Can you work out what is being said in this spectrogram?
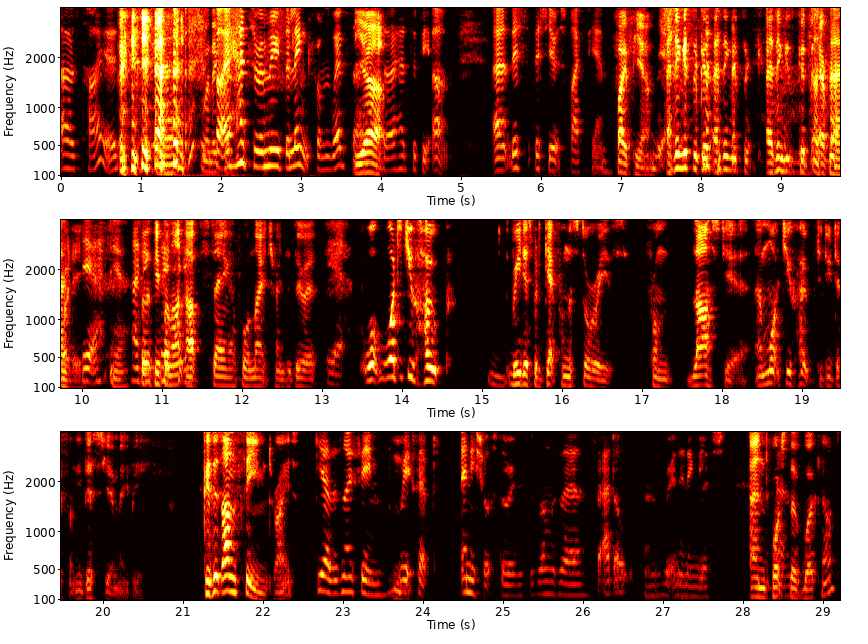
I was tired. yeah. just but I had to remove the link from the website, Yeah. so I had to be up. Uh, this this year it's five p.m. 5 p.m. Yeah. I think it's a good. I think it's a. I think it's good for That's fair. everybody. Yeah, Yeah. I so that people so aren't too. up staying up all night trying to do it. Yeah, What What did you hope readers would get from the stories from last year, and what do you hope to do differently this year, maybe? Because it's unthemed, right? yeah. There's no theme. Hmm. We accept any short stories as long as they're for adults and written in English. And what's Um, the word count?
